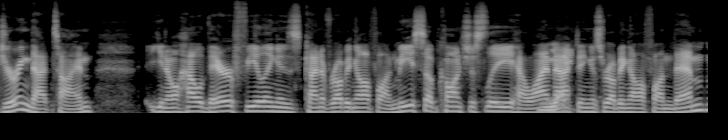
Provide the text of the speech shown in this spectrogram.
during that time you know how their feeling is kind of rubbing off on me subconsciously how i'm yep. acting is rubbing off on them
